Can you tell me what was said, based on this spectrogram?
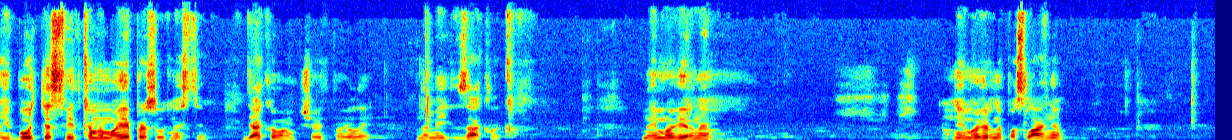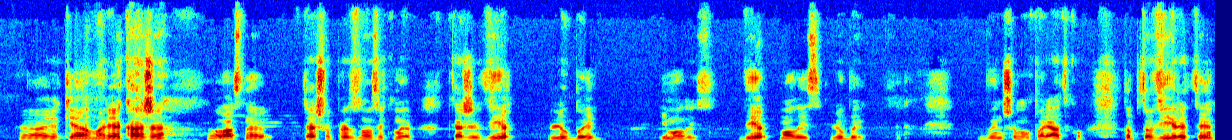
і будьте свідками моєї присутності. Дякую вам, що відповіли на мій заклик. Неймовірне, неймовірне послання, е, яке Марія каже, ну, власне, те, що призносить мир. Каже: вір, люби і молись. Вір, молись, люби. В іншому порядку. Тобто вірити,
